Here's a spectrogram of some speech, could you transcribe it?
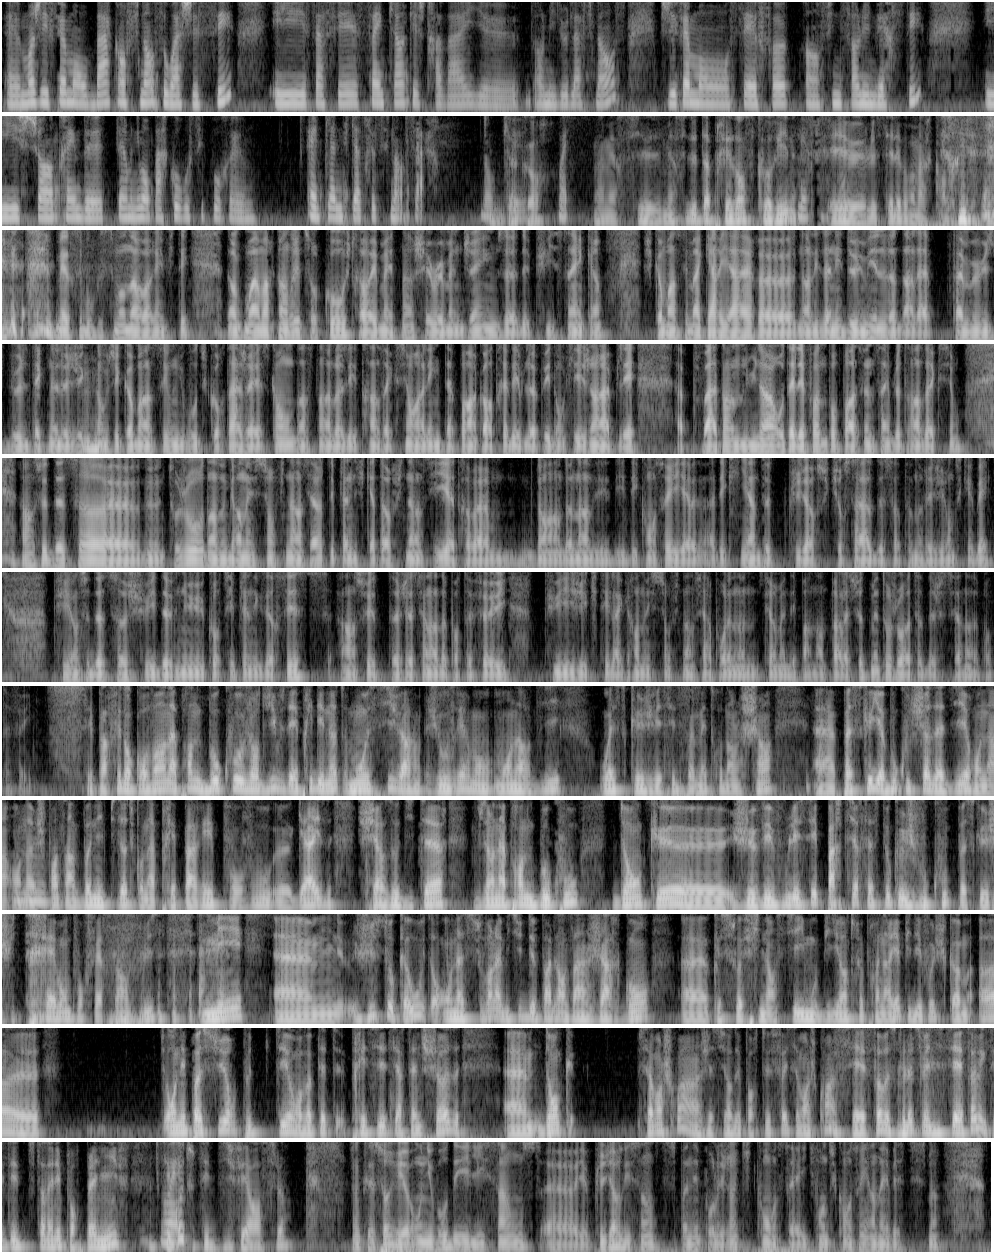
Euh, moi, j'ai fait mon bac en finance au HEC et ça fait cinq ans que je travaille euh, dans le milieu de la finance. J'ai fait mon CFA en finissant l'université et je suis en train de terminer mon parcours aussi pour être planificatrice financière. D'accord. ouais. Ah, merci, merci de ta présence, Corinne, et le célèbre Marc-André. merci beaucoup, Simon, d'avoir invité. Donc, moi, Marc-André Turcot, je travaille maintenant chez Raymond James depuis cinq ans. J'ai commencé ma carrière dans les années 2000 dans la fameuse bulle technologique. Mhm. Donc, j'ai commencé au niveau du courtage à escompte. Dans ce temps-là, les transactions en ligne n'étaient pas encore très développées. Donc, les gens appelaient, euh, pouvaient attendre une heure au téléphone pour passer une simple transaction. Ensuite de ça, euh, toujours dans une grande institution financière, j'étais planificateur financier à travers, en donnant des, des, conseils à, des clients de plusieurs succursales de certaines régions du Québec. Puis ensuite de ça, je suis devenu courtier plein exercice. Ensuite, gestionnaire de portefeuille. Puis j'ai quitté la grande institution financière pour une firme indépendante par la suite, mais toujours à titre de gestionnaire de portefeuille. C'est parfait. Donc on va en apprendre beaucoup aujourd'hui. Vous avez pris des notes. Moi aussi, je vais, ouvrir mon ordi ou est-ce que je vais essayer de pas mettre trop dans le champ euh, parce qu'il y a beaucoup de choses à dire. On a, on a, je mhm. pense, un bon épisode qu'on a préparé pour vous, euh, guys, chers auditeurs. Vous allez en apprendre beaucoup. Donc, euh, je vais vous laisser partir. Ça se peut que je vous coupe parce que je suis très bon pour faire ça en plus. Mais juste au cas où, on a souvent l'habitude de parler dans un jargon, que ce soit financier, immobilier, entrepreneuriat. Puis des fois, je suis comme, ah, on n'est pas sûr, peut on va peut-être préciser certaines choses. donc, ça mange quoi un gestionnaire de portefeuille? Ça mange quoi un CFA Parce que là, tu m'as dit CFA, mais que tu t'en allais pour planif. C'est quoi toutes ces différences-là? Donc, c'est sûr qu'au niveau des licences, euh, il y a plusieurs licences disponibles pour les gens qui conseillent, qui font du conseil en investissement.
